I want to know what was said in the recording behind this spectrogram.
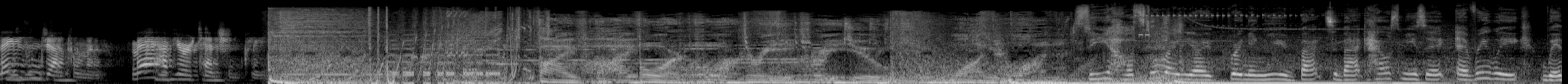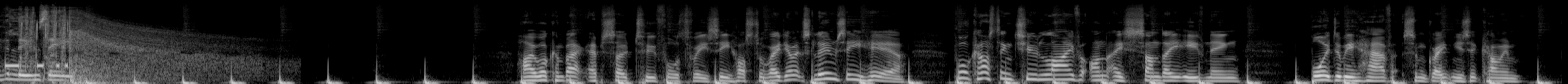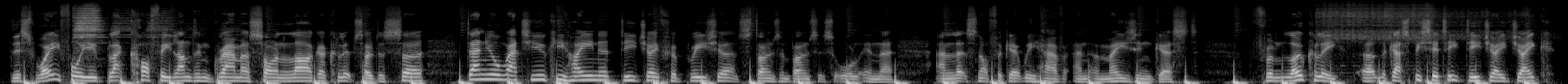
Ladies and gentlemen, may I have your attention, please? Five, five, four, four, three, three, two, one, one. Z Hostel Radio, bringing you back to back house music every week with Loomsy. Hi, welcome back. Episode 243 Z Hostel Radio. It's Loomsy here, broadcasting to you live on a Sunday evening. Boy, do we have some great music coming this way for you. Black Coffee, London Grammar, Soren Lager, Calypso de Sir, Daniel Ratiuki, Hyena, DJ Fabrizia, Stones and Bones. It's all in there. And let's not forget, we have an amazing guest from locally, uh, Legazpi City, DJ Jake.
